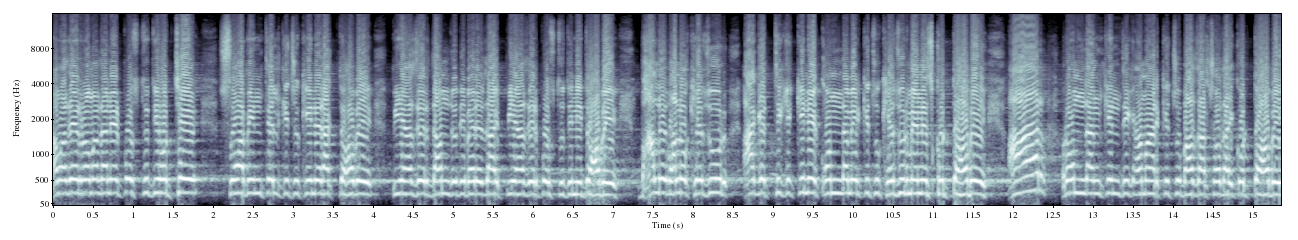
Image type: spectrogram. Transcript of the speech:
আমাদের রমাদানের প্রস্তুতি হচ্ছে, সোয়াবিন তেল কিছু কিনে রাখতে হবে, পেঁয়াজের দাম যদি বেড়ে যায়, পেঁয়াজের প্রস্তুতি নিতে হবে। ভালো ভালো খেজুর আগের থেকে কিনে কম দামের কিছু খেজুর ম্যানেজ করতে হবে। আর রমজান কেন্দ্রিক আমার কিছু বাজার সদাই করতে হবে।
